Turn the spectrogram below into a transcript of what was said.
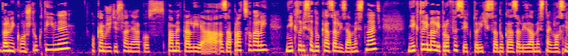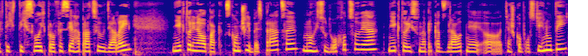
veľmi konštruktívne, okamžite sa nejako spametali a, a zapracovali. Niektorí sa dokázali zamestnať, niektorí mali profesie, ktorých sa dokázali zamestnať vlastne v tých, tých svojich profesiách a pracujú ďalej. Niektorí naopak skončili bez práce, mnohí sú dôchodcovia, niektorí sú napríklad zdravotne e, ťažko postihnutí,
